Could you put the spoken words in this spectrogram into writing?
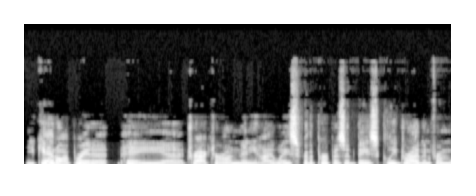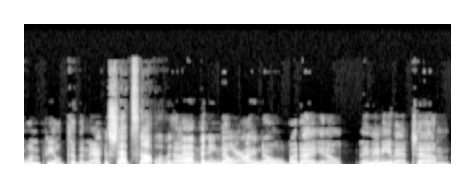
you can operate a, a uh, tractor on many highways for the purpose of basically driving from one field to the next. That's not what was Uh, happening No, here. I know, but I, you know, in any event, um,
